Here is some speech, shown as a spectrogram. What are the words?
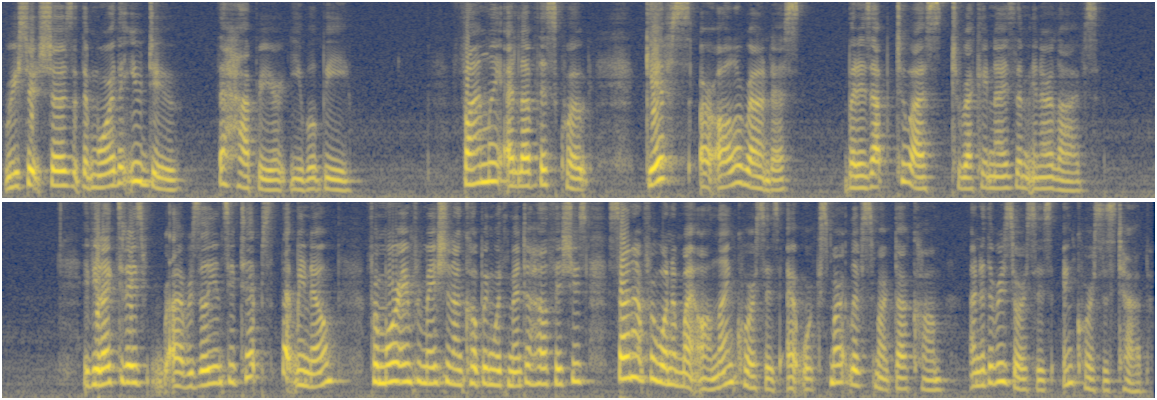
Research shows that the more that you do, the happier you will be. Finally, I love this quote Gifts are all around us, but it's up to us to recognize them in our lives. If you like today's uh, resiliency tips, let me know. For more information on coping with mental health issues, sign up for one of my online courses at worksmartlivesmart.com under the Resources and Courses tab.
